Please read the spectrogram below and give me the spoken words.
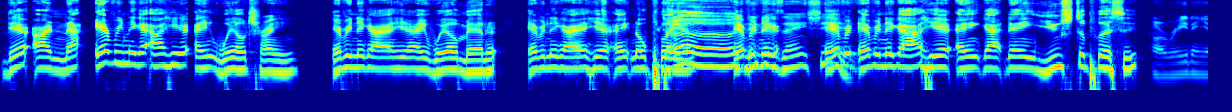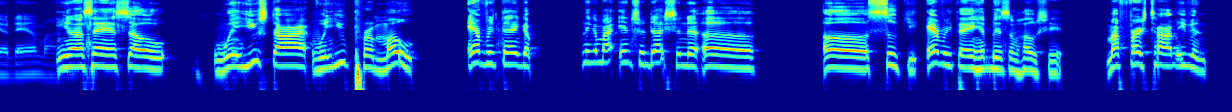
there are not every nigga out here ain't well trained. Every nigga out here ain't well mannered. Every nigga out here ain't no player. Uh, every nigga- ain't shit. Every every nigga out here ain't got goddamn used to pussy. or reading your damn mind. You know what I'm saying? So when you start, when you promote everything up, nigga, my introduction to uh uh Suki, everything had been some hoe shit. My first time even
